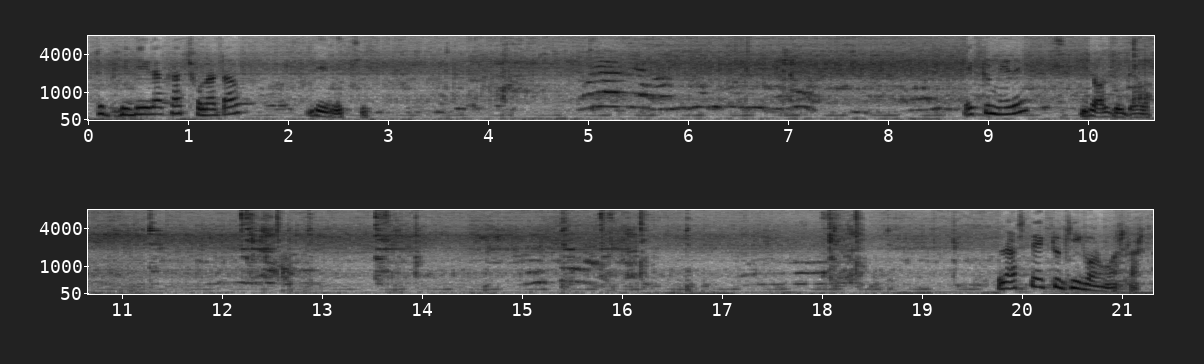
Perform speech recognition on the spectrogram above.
একটু ভিজিয়ে রাখা ছোলাটাও দিয়ে দিচ্ছি। একটু নেড়ে জল দিয়ে দেবো। লাস্টে একটু ঘি গরম মশলা।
